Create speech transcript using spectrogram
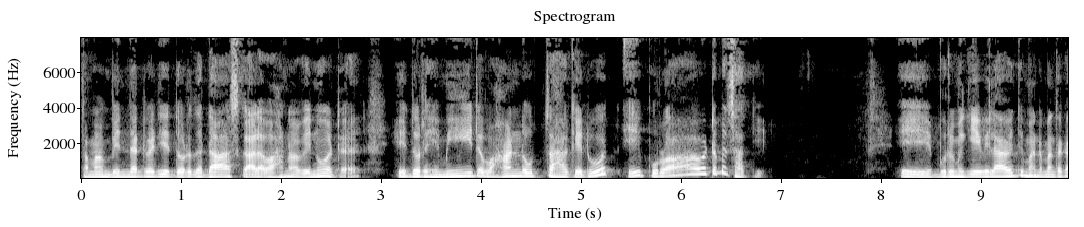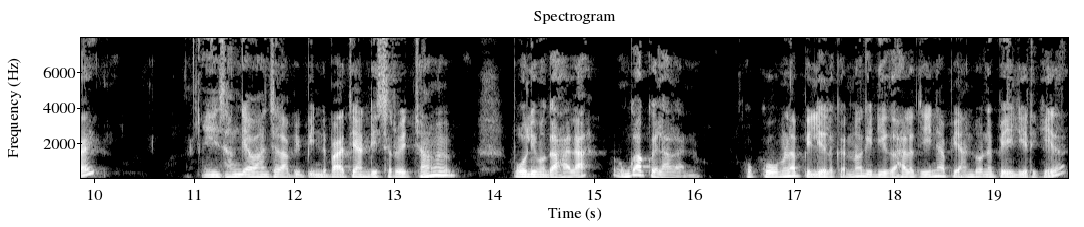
තමන් බෙන්දට වැඩිය දොර දඩාස් කාලා වහන වෙනුවට ඒ දොර හිමීට වහන්න උත්සාහ කෙරුවොත් ඒ පුරාවටම සතිය. ඒ බුරුමේ ගිය වෙලාවේදී මට මතකයි මේ සංඝයා වහන්සේලා අපි පින්න පාතේ යන්න ඉස්සර වෙච්චාම පොලිම ගහලා උඟක් වෙලා ගන්නවා. ඔක්කොමලා පිළියෙල කරනවා gediya ගහලා තියෙන අපි යන්න ඕනේ පෙළියට කියලා.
